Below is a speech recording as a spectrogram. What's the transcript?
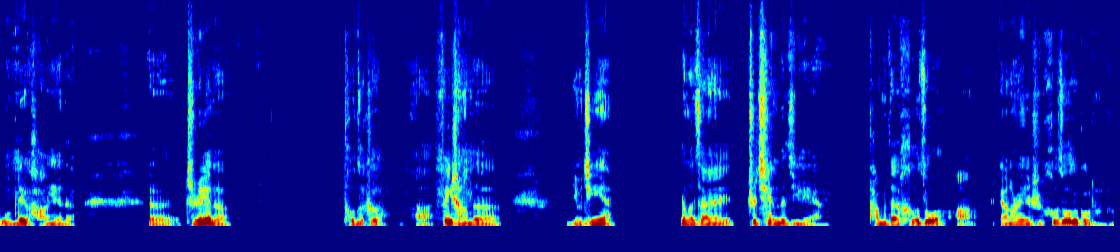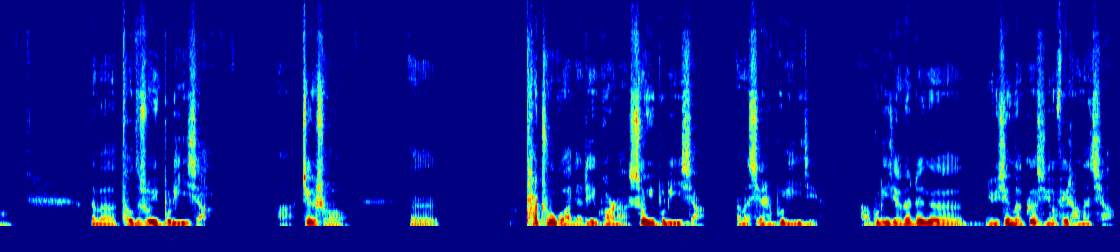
我们这个行业的。呃，职业的投资客啊，非常的有经验。那么在之前的几年，他们在合作啊，两个人也是合作的过程中，那么投资收益不理想啊。这个时候，呃，他主管的这一块呢，收益不理想，那么先生不理解啊，不理解。他这个女性的个性又非常的强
